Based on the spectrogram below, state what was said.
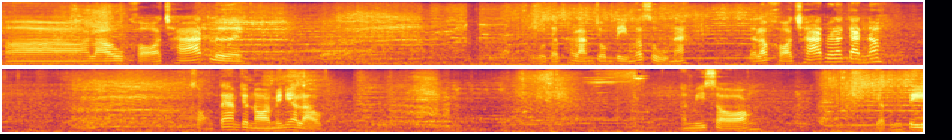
เอ่อเราขอชาร์จเลยโอ้แต่พลังโจมตีมันก็สูงนะ แต่เราขอชาร์จไว้แล้วกันเนาะสองแต้มจะนอนไหมเนี่ยเรา มันมีสอง อย่าเพิ่งตี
